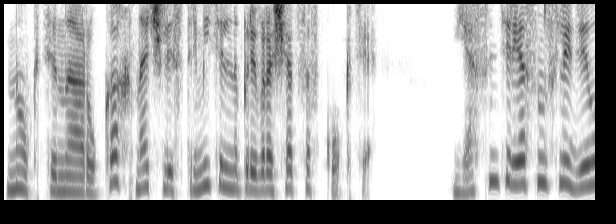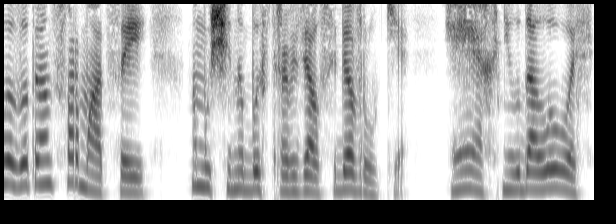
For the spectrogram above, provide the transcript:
ногти на руках начали стремительно превращаться в когти. Я с интересом следила за трансформацией, но мужчина быстро взял себя в руки. Эх, не удалось.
